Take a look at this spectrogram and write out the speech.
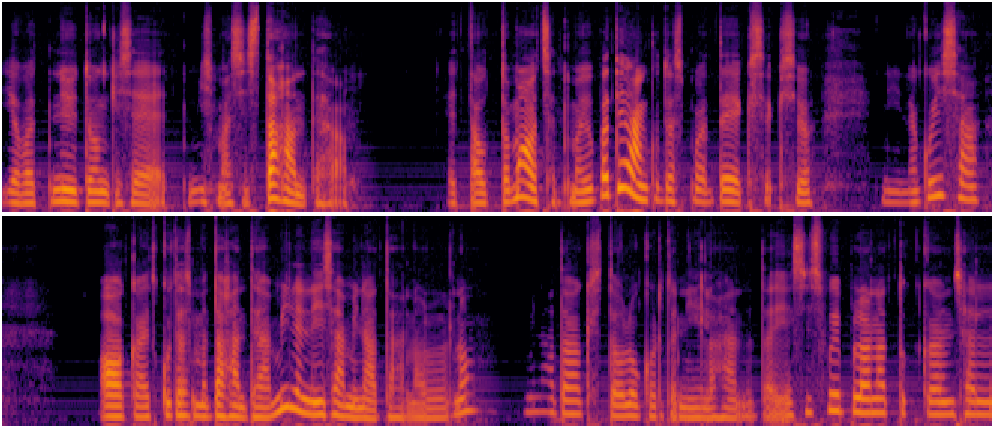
ja vot nüüd ongi see, et mis ma siis tahan teha. et automaatselt ma juba tean, kuidas ma teeks, eks ju, nii nagu isa aga et kuidas ma tahan teha, milline isa mina tahan olla, noh, mina tahaks seda olukorda nii lahendada ja siis võib-olla natuke on seal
